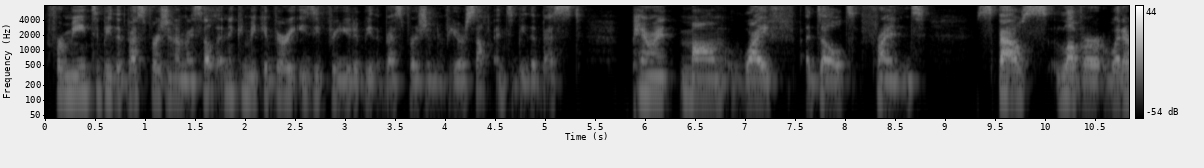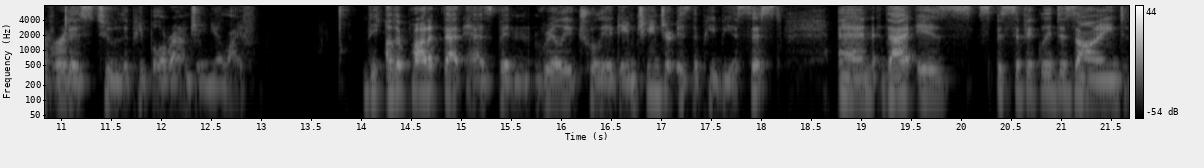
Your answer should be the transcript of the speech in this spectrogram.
for me to be the best version of myself, and it can make it very easy for you to be the best version of yourself and to be the best parent, mom, wife, adult, friend, spouse, lover, whatever it is to the people around you in your life. The other product that has been really truly a game changer is the PB Assist and that is specifically designed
